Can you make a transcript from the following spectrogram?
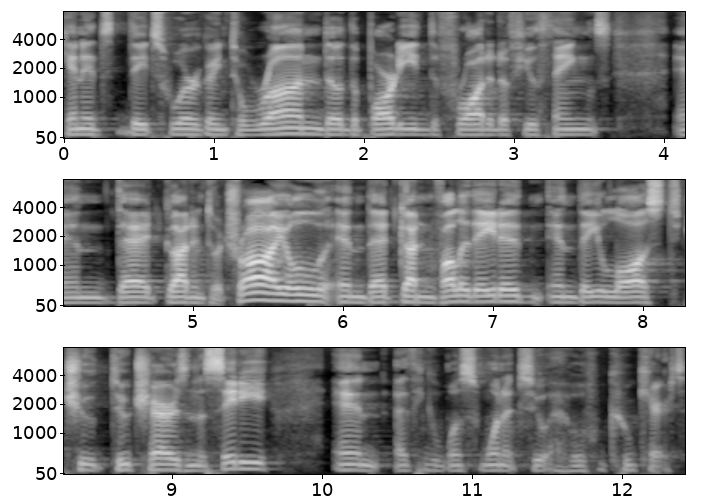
candidates were going to run. The the party defrauded a few things. And that got into a trial, and that got invalidated, and they lost two, two chairs in the city and I think it was one or two. Who, who cares?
